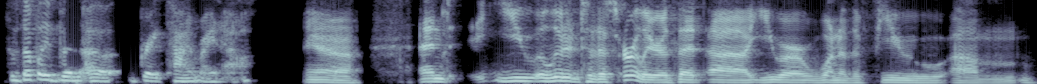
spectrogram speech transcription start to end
so it's definitely been a great time right now Yeah, and you alluded to this earlier that uh, you are one of the few um,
